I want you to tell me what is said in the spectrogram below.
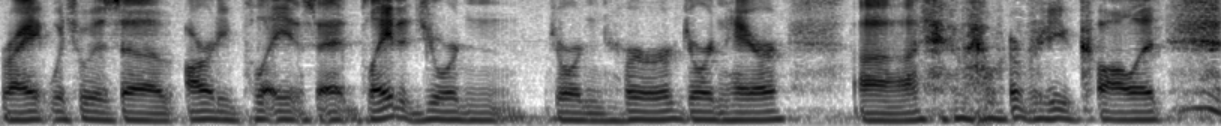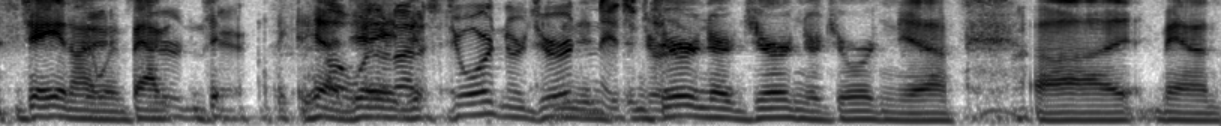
right, which was already played played at Jordan Jordan Her Jordan Hare. Uh, however you call it, Jay and I went back. Jordan Hare. yeah, oh, Jay, whether or it's Jordan or Jordan, it's Jordan. Jordan or Jordan or Jordan. Yeah, uh, man.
